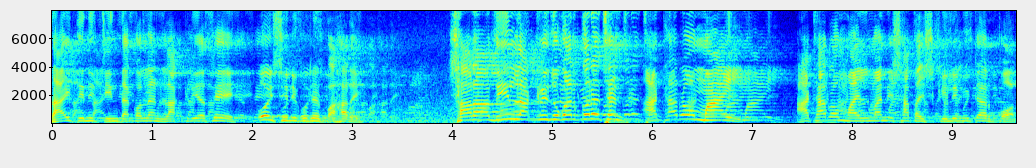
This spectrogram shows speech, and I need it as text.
তাই তিনি চিন্তা করলেন, লাকড়ি আছে ওই সিরিকুটের পাহাড়ে। সারা দিন লাকড়ি জোগাড় করেছেন আঠারো মাইল। আঠারো মাইল মানে সাতাইশ কিলোমিটার পথ।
